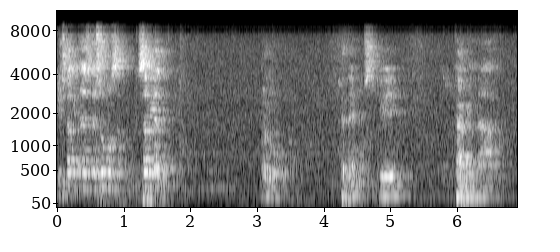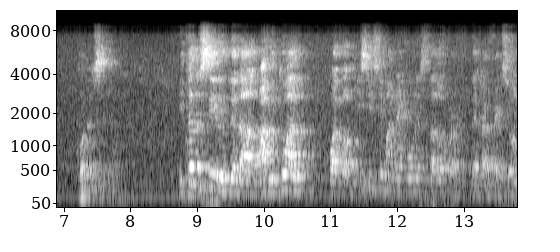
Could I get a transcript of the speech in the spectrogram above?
y está bien, somos, está bien, pero tenemos que caminar con el Señor. ¿Y qué decir de la habitual cuando aquí sí se maneja un estado de perfección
